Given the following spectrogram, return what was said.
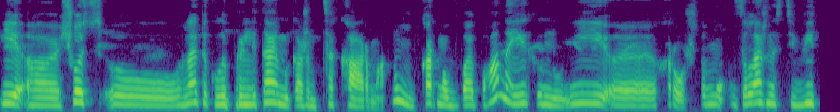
І е, щось, о, знаєте, коли прилітає, ми кажемо, це карма. Ну, карма буває погана і, ну, і е, хороша. Тому в залежності від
